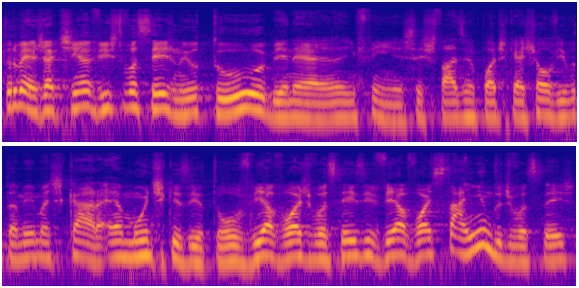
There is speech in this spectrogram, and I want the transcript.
Tudo bem, eu já tinha visto vocês no YouTube, né? Enfim, vocês fazem o podcast ao vivo também, mas, cara, é muito esquisito. Ouvir a voz de vocês e ver a voz saindo de vocês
